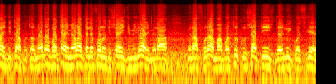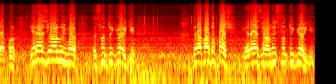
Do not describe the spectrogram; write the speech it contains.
Ai de capul tău, mi-a dat bătaie, mi-a luat telefonul de 60 de milioane, mi l-a, mi l-a furat, m-a bătut cu 7 inci de lui consiliere acolo. Era ziua lui, mă, Sfântul Gheorghe. De la Vadu Paș, era ziua lui Sfântul Gheorghe.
